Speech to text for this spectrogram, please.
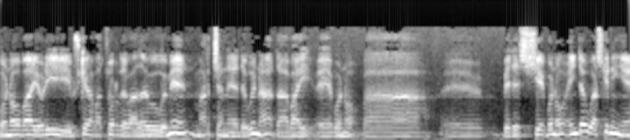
Bueno, bai, hori euskera batzorde badau hemen, martxan e, deuena, da bai, e, bueno, ba, e, bereziek, bueno, egin dugu azkenin e,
